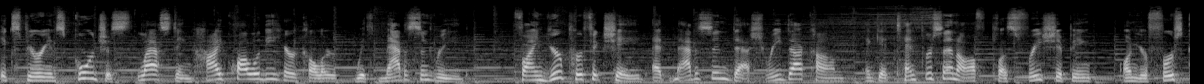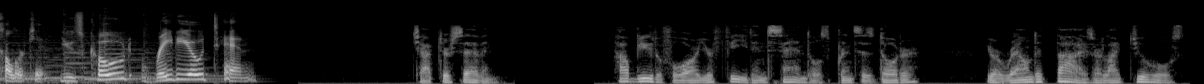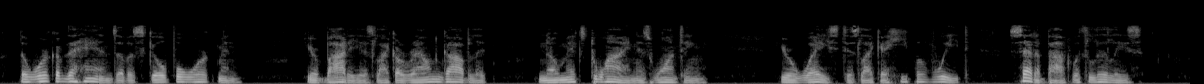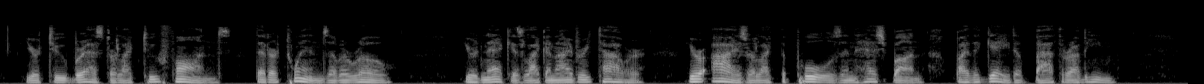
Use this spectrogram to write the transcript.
Experience gorgeous, lasting, high quality hair color with Madison Reed. Find your perfect shade at madison reed.com and get 10% off plus free shipping on your first color kit. Use code RADIO10. Chapter 7 How beautiful are your feet in sandals, Prince's daughter! Your rounded thighs are like jewels, the work of the hands of a skilful workman. Your body is like a round goblet, no mixed wine is wanting. Your waist is like a heap of wheat, set about with lilies. Your two breasts are like two fawns, that are twins of a roe. Your neck is like an ivory tower. Your eyes are like the pools in Heshbon by the gate of Bath Rabbim.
